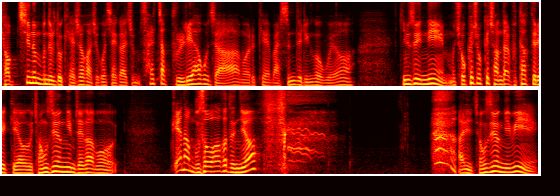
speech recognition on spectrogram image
겹치는 분들도 계셔가지고 제가 좀 살짝 분리하고자 뭐 이렇게 말씀드린 거고요. 김수희님, 뭐 좋게 좋게 전달 부탁드릴게요. 정수영님 제가 뭐 꽤나 무서워하거든요. 아니 정수영님이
